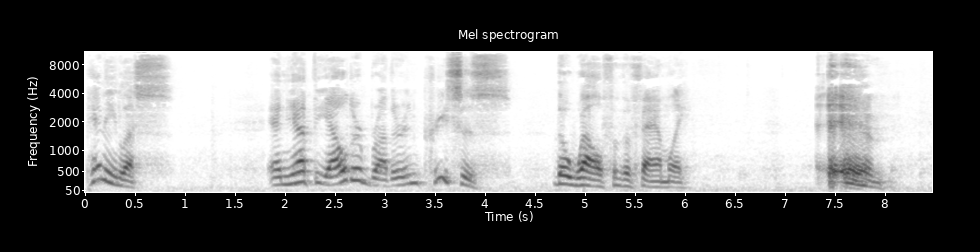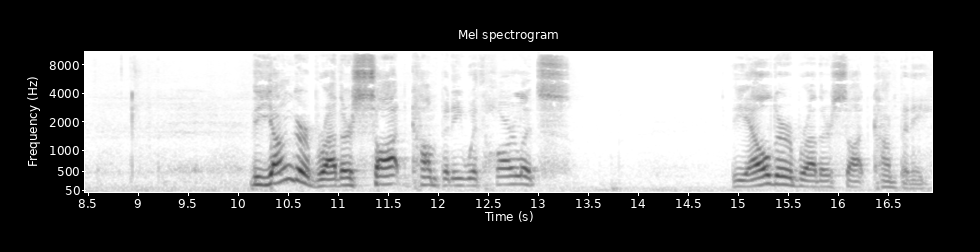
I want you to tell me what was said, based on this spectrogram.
penniless. And yet the elder brother increases the wealth of the family. The younger brother sought company with harlots. The elder brother sought company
